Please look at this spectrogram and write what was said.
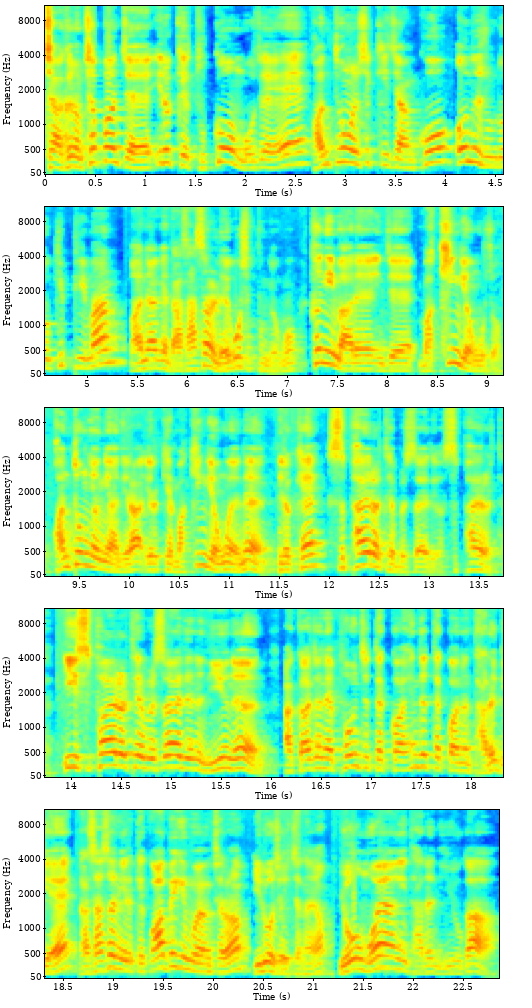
자 그럼 첫 번째 이렇게 두꺼운 모재에 관통을 시키지 않고 어느 정도 깊이만 만약에 나사선을 내고 싶은 경우 흔히 말해 이제 막힌 경우죠. 관통형이 아니라 이렇게 막힌 경우에는 이렇게 스파이럴 탭을 써야 돼요. 스파이럴 탭이 스파이럴 탭을 써야 되는 이유는 아까 전에 포인트 탭과 핸드 탭과는 다르게 나사선이 이렇게 꽈배기 모양처럼 이루어져 있잖아요. 요 모양이 다른 이유가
